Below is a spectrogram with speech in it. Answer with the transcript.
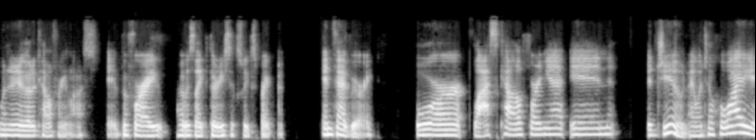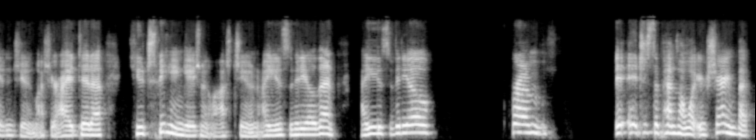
when did I go to California last? Eh, before I I was like 36 weeks pregnant in February or last California in June. I went to Hawaii in June last year. I did a huge speaking engagement last June. I used the video then. I used the video from it, it just depends on what you're sharing, but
